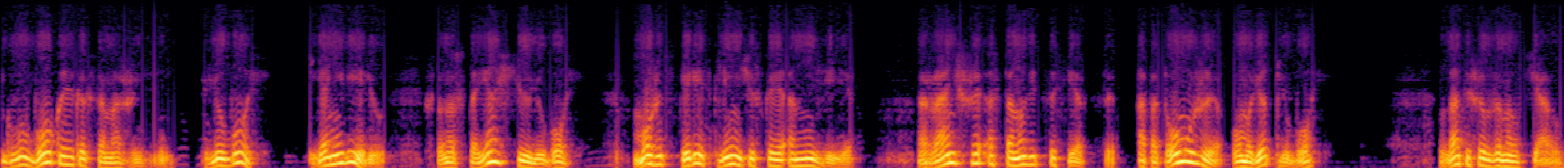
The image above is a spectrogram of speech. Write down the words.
глубокое, как сама жизнь — любовь. Я не верю, что настоящую любовь может стереть клиническая амнезия. Раньше остановится сердце, а потом уже умрет любовь. Латышев замолчал.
